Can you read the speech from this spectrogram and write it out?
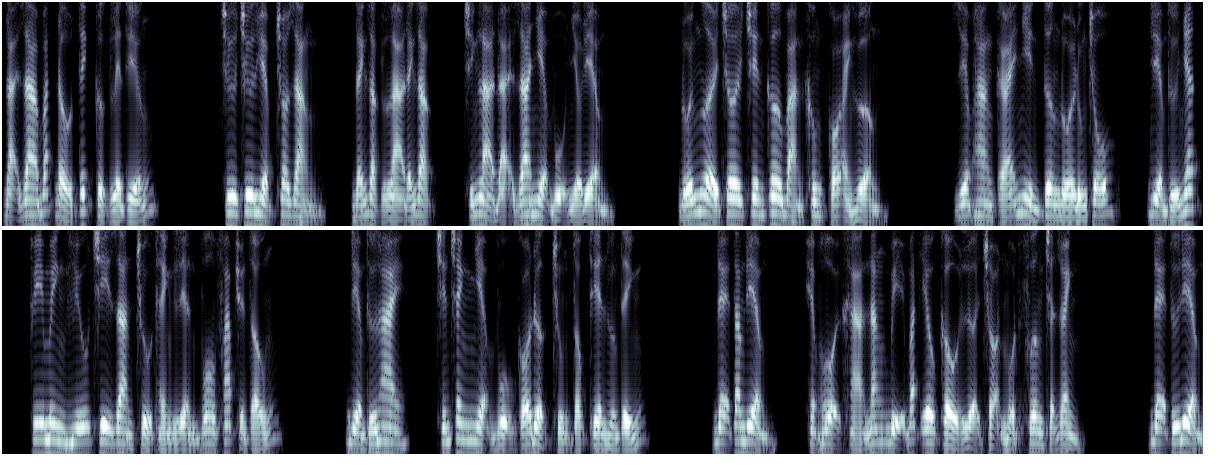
đại gia bắt đầu tích cực lên tiếng. Chư chư hiệp cho rằng, đánh giặc là đánh giặc, chính là đại gia nhiệm vụ nhiều điểm. Đối người chơi trên cơ bản không có ảnh hưởng. Diệp Hàng cái nhìn tương đối đúng chỗ, điểm thứ nhất, phi minh hữu chi gian chủ thành liền vô pháp truyền thống. Điểm thứ hai, chiến tranh nhiệm vụ có được chủng tộc thiên hướng tính. Đệ tam điểm, hiệp hội khả năng bị bắt yêu cầu lựa chọn một phương trận doanh. Đệ tứ điểm,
